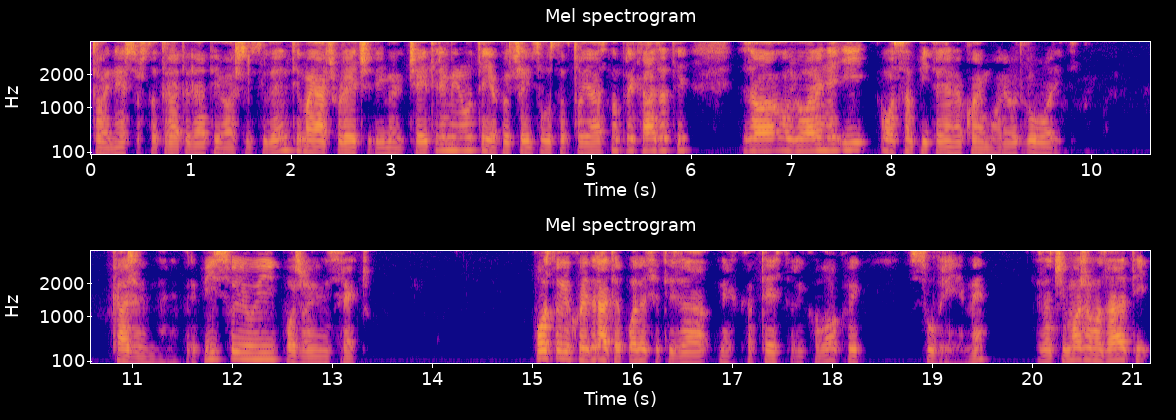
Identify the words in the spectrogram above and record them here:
to je nešto što trebate dati vašim studentima. Ja ću reći da imaju 4 minute, iako će im sustav to jasno prikazati za odgovaranje i 8 pitanja na koje moraju odgovoriti. Kažem im da ne prepisuju i poželim im sreću. Postavke koje trebate podesiti za nekakav test ili kolokvi su vrijeme. Znači možemo zadati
